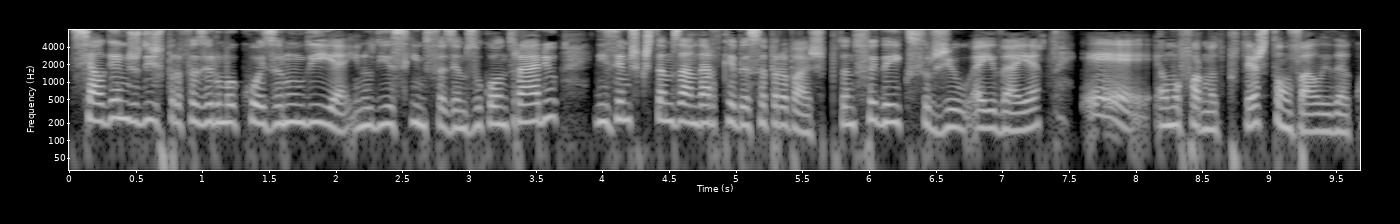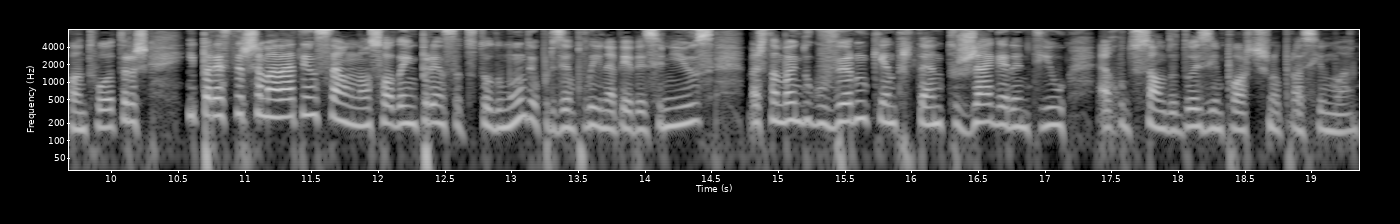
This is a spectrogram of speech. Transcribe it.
se alguém nos diz diz para fazer uma coisa num dia e no dia seguinte fazemos o contrário, dizemos que estamos a andar de cabeça para baixo. Portanto, foi daí que surgiu a ideia. É, é uma forma de protesto tão válida quanto outras e parece ter chamado a atenção não só da imprensa de todo o mundo, eu, por exemplo, li na BBC News, mas também do governo que, entretanto, já garantiu a redução de dois impostos no próximo ano.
